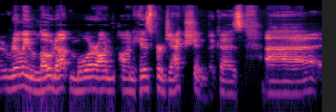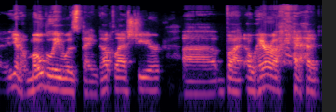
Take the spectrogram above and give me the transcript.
really load up more on on his projection because uh, you know Mobley was banged up last year, uh, but O'Hara had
